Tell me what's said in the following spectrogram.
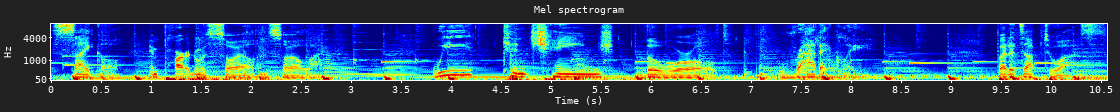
cycle, and partner with soil and soil life. We can change the world radically. But it's up to us.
